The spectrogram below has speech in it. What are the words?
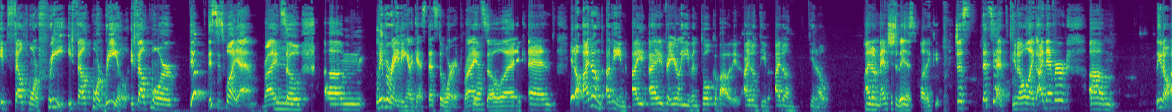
it felt more free. It felt more real. It felt more. Yep, this is who I am. Right. Mm. So. Um, liberating i guess that's the word right yeah. so like and you know i don't i mean i i rarely even talk about it i don't even i don't you know i don't mm, mention it like just that's it you know like i never um you know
